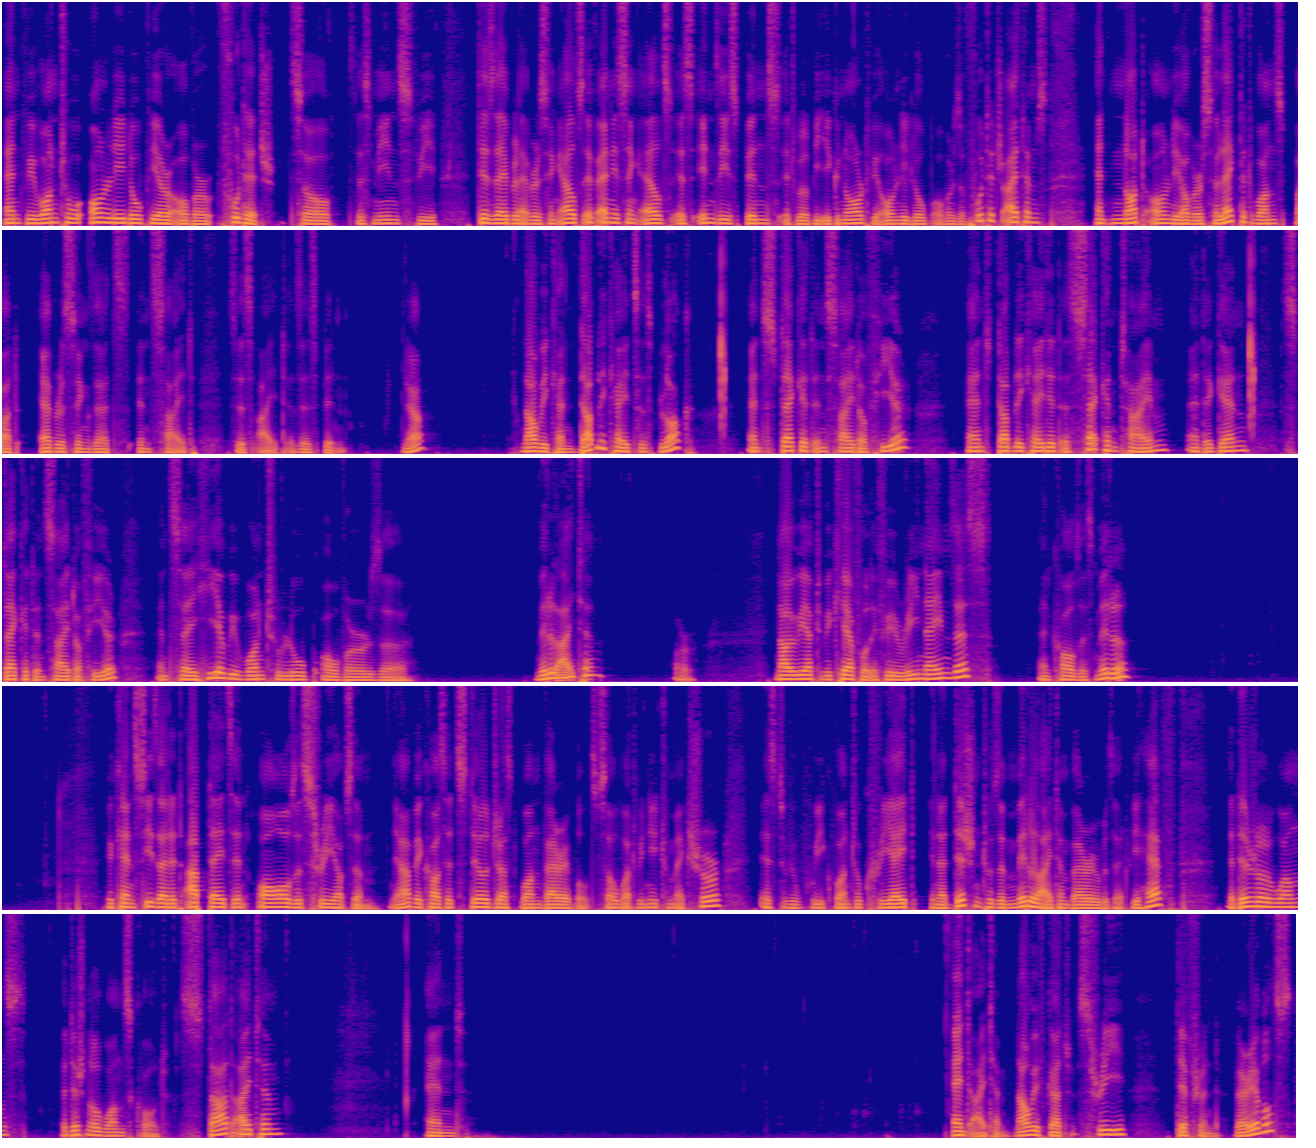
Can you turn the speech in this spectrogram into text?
And we want to only loop here over footage. So this means we disable everything else. If anything else is in these bins, it will be ignored. We only loop over the footage items and not only over selected ones, but everything that's inside this item, this bin. Yeah. Now we can duplicate this block and stack it inside of here and duplicate it a second time and again stack it inside of here and say here we want to loop over the middle item or now we have to be careful. If we rename this and call this middle, you can see that it updates in all the three of them, yeah, because it's still just one variable. So what we need to make sure is to we want to create, in addition to the middle item variable that we have, additional ones, additional ones called start item and end item. Now we've got three different variables.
